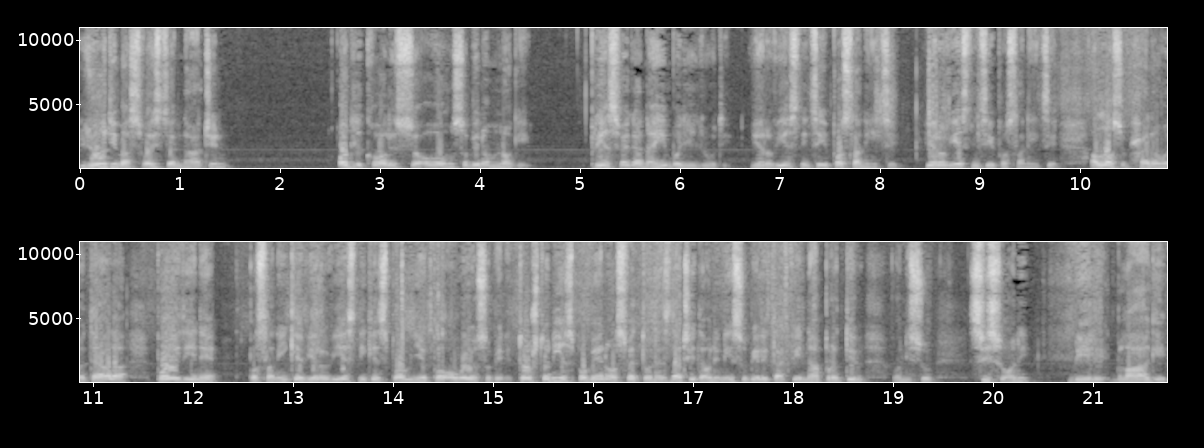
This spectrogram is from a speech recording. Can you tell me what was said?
ljudima svojstven način odlikovali su se ovom osobinom mnogi. Prije svega najbolji ljudi, vjerovjesnici i poslanici, vjerovjesnici i poslanici. Allah subhanahu wa ta'ala pojedine poslanike, vjerovjesnike spominje po ovoj osobini. To što nije spomenuo sve to ne znači da oni nisu bili takvi naprotiv, oni su, svi su oni bili blagi,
